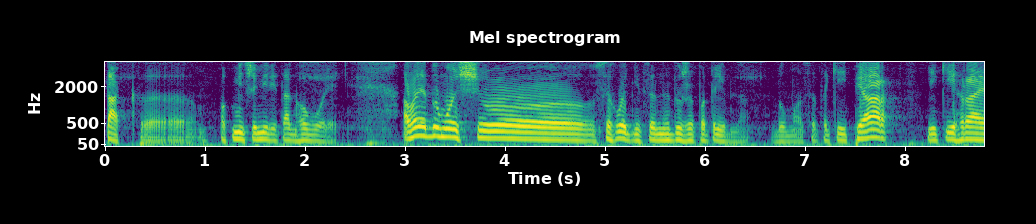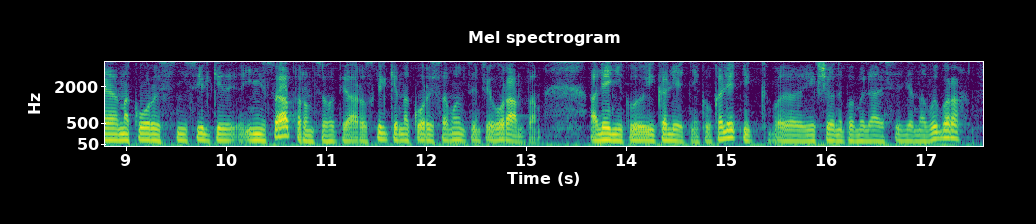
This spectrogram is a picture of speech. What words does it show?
так, е, по меншій мірі так говорять. Але я думаю, що сьогодні це не дуже потрібно. Думаю, це такий піар, який грає на користь не стільки ініціаторам цього піару, скільки на користь самим цим фігурантам Оленіку і Калєтніку. Калєтнік, е, якщо я не помиляюся, йде на виборах е,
